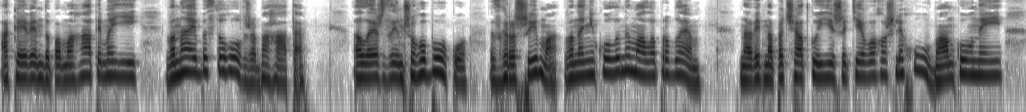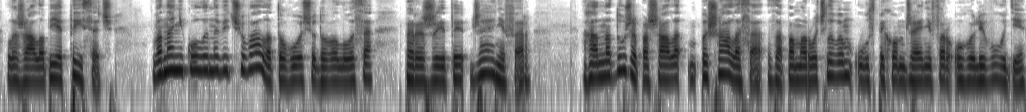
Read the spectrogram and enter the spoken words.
а Кевін допомагатиме їй, вона і без того вже багата. Але ж з іншого боку, з грошима вона ніколи не мала проблем. Навіть на початку її життєвого шляху в банку у неї лежало п'ять тисяч. Вона ніколи не відчувала того, що довелося пережити Дженніфер. Ганна дуже пишала, пишалася за поморочливим успіхом Дженніфер у Голівуді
